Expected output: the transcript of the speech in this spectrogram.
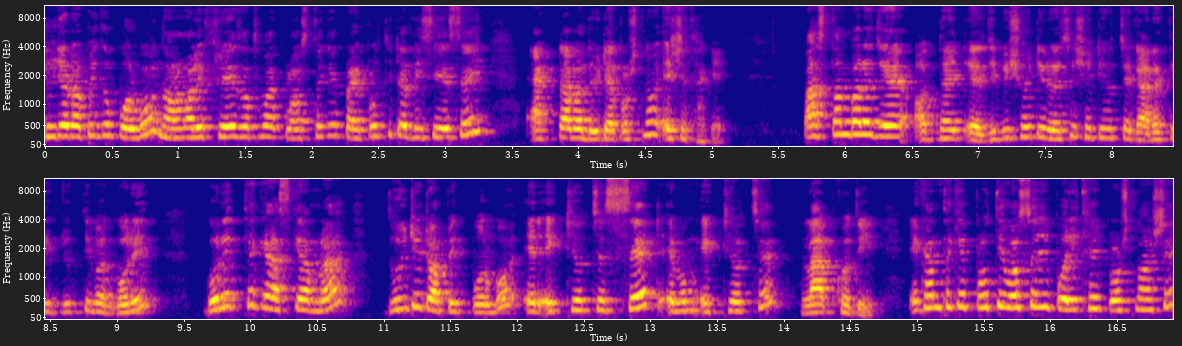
দুইটা টপিকও পড়ব। নর্মালি ফ্রেজ অথবা ক্লস থেকে প্রায় প্রতিটা বিসিএসএই একটা বা দুইটা প্রশ্ন এসে থাকে। পাঁচ নম্বরে যে অধ্যায় যে বিষয়টি রয়েছে, সেটি হচ্ছে গাণিতিক যুক্তি বা গণিত। গণিত থেকে আজকে আমরা দুইটি টপিক পড়ব। এর একটি হচ্ছে সেট এবং একটি হচ্ছে লাভ ক্ষতি। এখান থেকে প্রতি বছরই পরীক্ষায় প্রশ্ন আসে।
